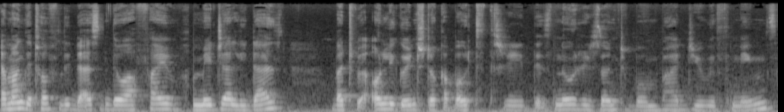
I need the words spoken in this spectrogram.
Among the 12 leaders, there were five major leaders, but we're only going to talk about three. There's no reason to bombard you with names,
